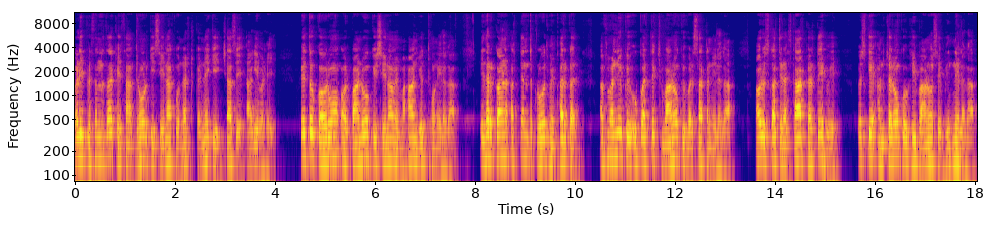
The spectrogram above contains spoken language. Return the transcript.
बड़ी प्रसन्नता के साथ द्रोण की सेना को नष्ट करने की इच्छा से आगे बढ़े। फिर तो कौरवों और पांडवों की सेना में महान युद्ध होने लगा। इधर कर्ण अत्यंत क्रोध में भरकर अभिमन्यु के ऊपर तीक्ष बाणों की वर्षा करने लगा और उसका तिरस्कार करते हुए उसके अनुचरों को भी बाणों से बिंधने लगा।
